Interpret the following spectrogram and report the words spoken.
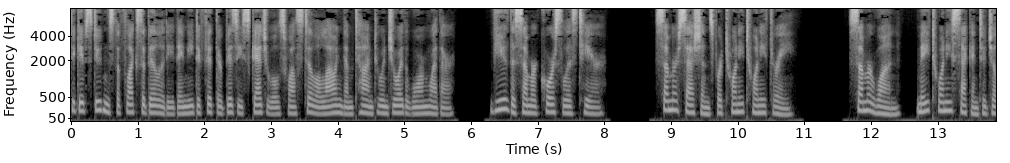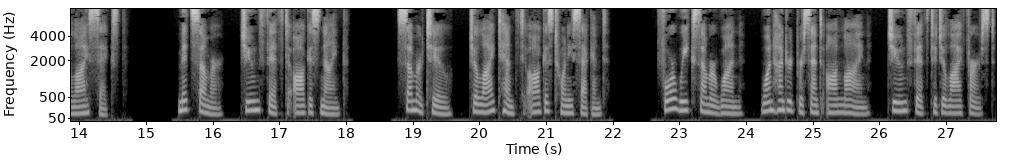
to give students the flexibility they need to fit their busy schedules while still allowing them time to enjoy the warm weather. View the summer course list here. Summer sessions for 2023. Summer 1, May 22nd to July 6th. Midsummer, June 5th to August 9th. Summer 2, July 10th to August 22nd. 4 week Summer 1, 100% online, June 5th to July 1st.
